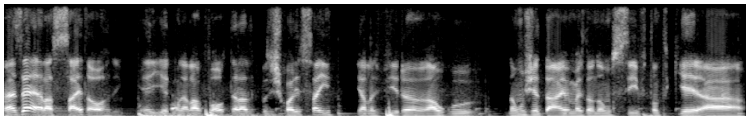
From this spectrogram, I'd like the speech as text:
Mas é, ela sai da ordem. E aí quando ela volta, ela depois escolhe sair. E ela vira algo, não um Jedi, mas não, não um Sith. Tanto que a.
